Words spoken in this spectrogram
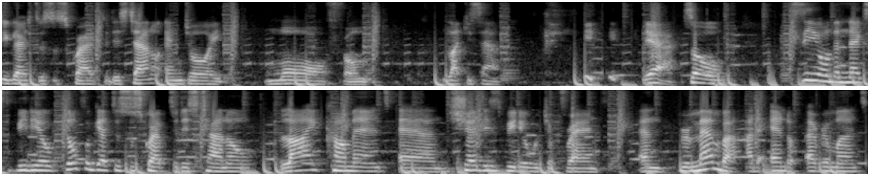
You guys to subscribe to this channel. Enjoy more from Lucky Sam. yeah, so see you on the next video. Don't forget to subscribe to this channel. like comment and share this video with your friends and remember at the end of every month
